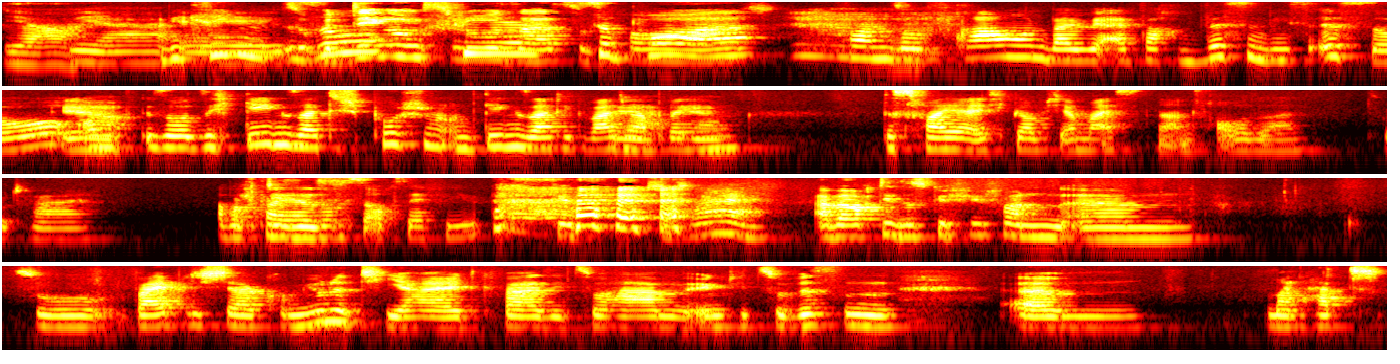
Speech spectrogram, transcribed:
Ja. ja wir kriegen ey, so, so bedingungsloser Support. Support. von so Frauen, weil wir einfach wissen, wie es ist so ja. und so sich gegenseitig pushen und gegenseitig weiterbringen. Ja, das feiere ich, glaube ich, am meisten an Frau sein. Total. Aber auch ich feiere sonst auch sehr viel. Total. Aber auch dieses Gefühl von ähm, so weiblicher Community halt quasi zu haben, irgendwie zu wissen, ähm, man hat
